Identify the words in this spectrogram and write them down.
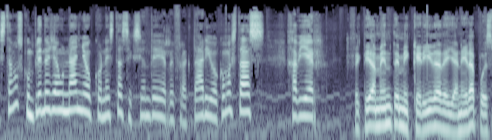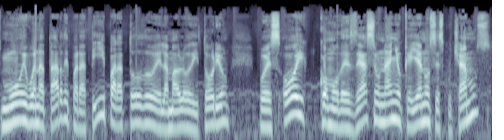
estamos cumpliendo ya un año con esta sección de Refractario. ¿Cómo estás, Javier? Efectivamente, mi querida Deyanira, pues muy buena tarde para ti y para todo el amable auditorio. Pues hoy, como desde hace un año que ya nos escuchamos,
